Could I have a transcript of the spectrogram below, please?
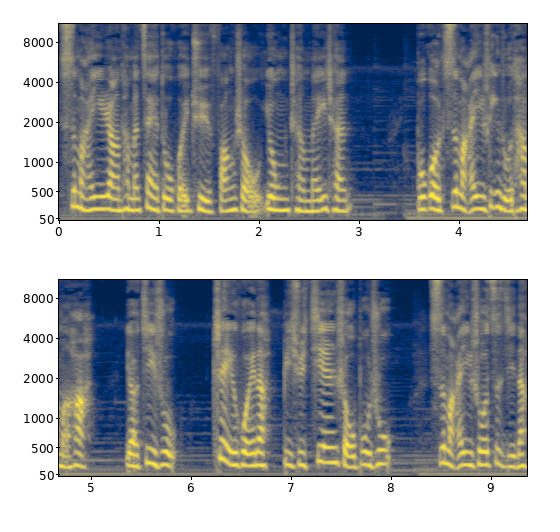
司马懿让他们再度回去防守雍城、梅城。不过司马懿叮嘱他们哈，要记住这回呢，必须坚守不出。司马懿说自己呢，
